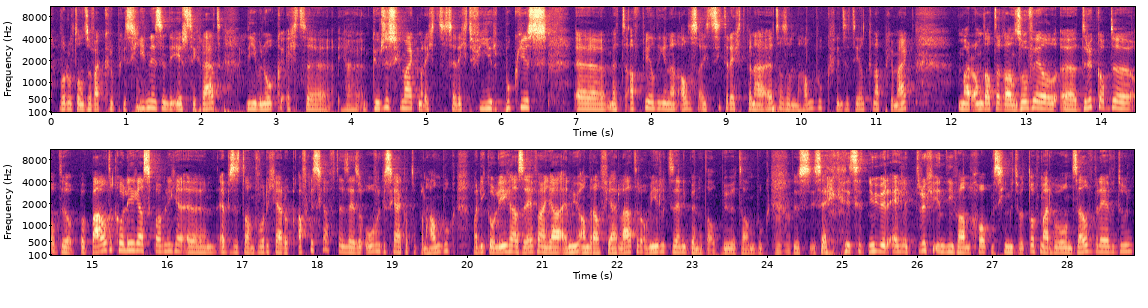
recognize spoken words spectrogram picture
Bijvoorbeeld onze vakgroep geschiedenis in de eerste graad, die hebben ook echt eh, ja, een cursus gemaakt, maar echt, dat zijn echt vier boekjes eh, met afbeeldingen en alles. Het ziet er echt bijna uit als een handboek, ik vind het heel knap gemaakt. Maar omdat er dan zoveel eh, druk op, de, op, de, op bepaalde collega's kwam liggen, eh, hebben ze het dan vorig jaar ook afgeschaft en zijn ze overgeschakeld op een handboek. Maar die collega zei van ja, en nu anderhalf jaar later, om eerlijk te zijn, ik ben het al beu, het handboek. Dus is, eigenlijk- is het nu weer eigenlijk terug in die van, goh, misschien moeten we toch maar gewoon zelf blijven doen.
